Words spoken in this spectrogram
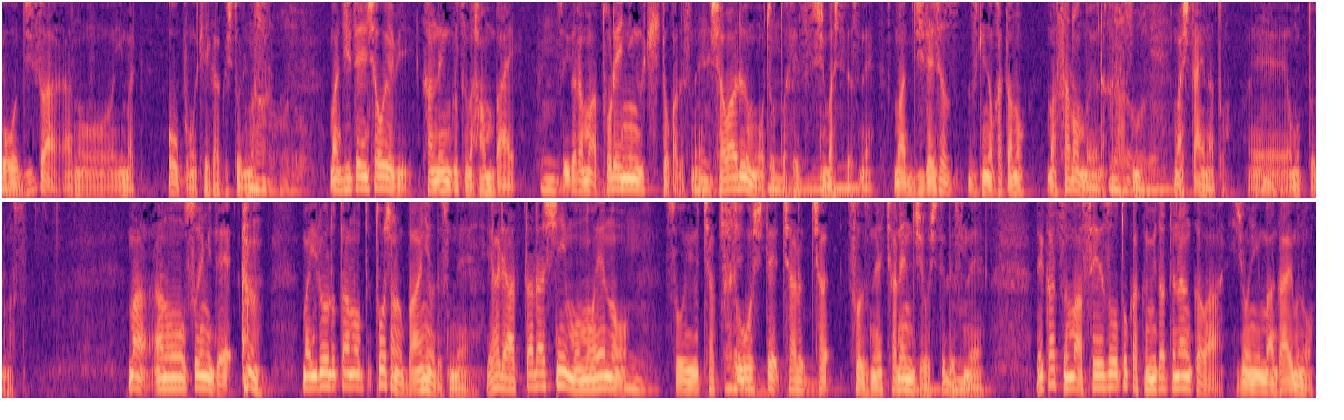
を実はあの今オープンを計画しております。まあ、自転車および関連グッズの販売、うん、それからまあトレーニング機器とかですね、シャワールームをちょっと併設しましてですね、まあ、自転車好きの方の、まあ、サロンのような形に、まあ、したいなと、えー、思っております。まあ、あのそういう意味でまあ、いろいろとあの当社の場合にはですね、やはり新しいものへの、そういう着想をして、チャチャそうですね、チャレンジをしてですね、でかつまあ製造とか組み立てなんかは非常にまあ外部の、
